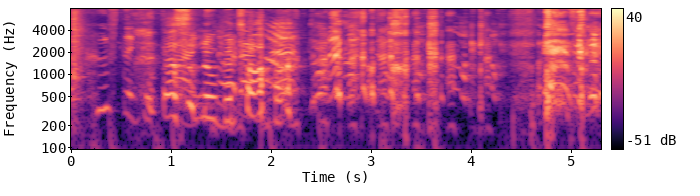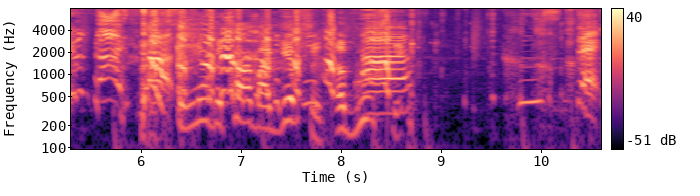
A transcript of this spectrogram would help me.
acoustic guitar. That's a You new know guitar. You guys suck. It's a new guitar by Gibson, acoustic. Acoustic.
